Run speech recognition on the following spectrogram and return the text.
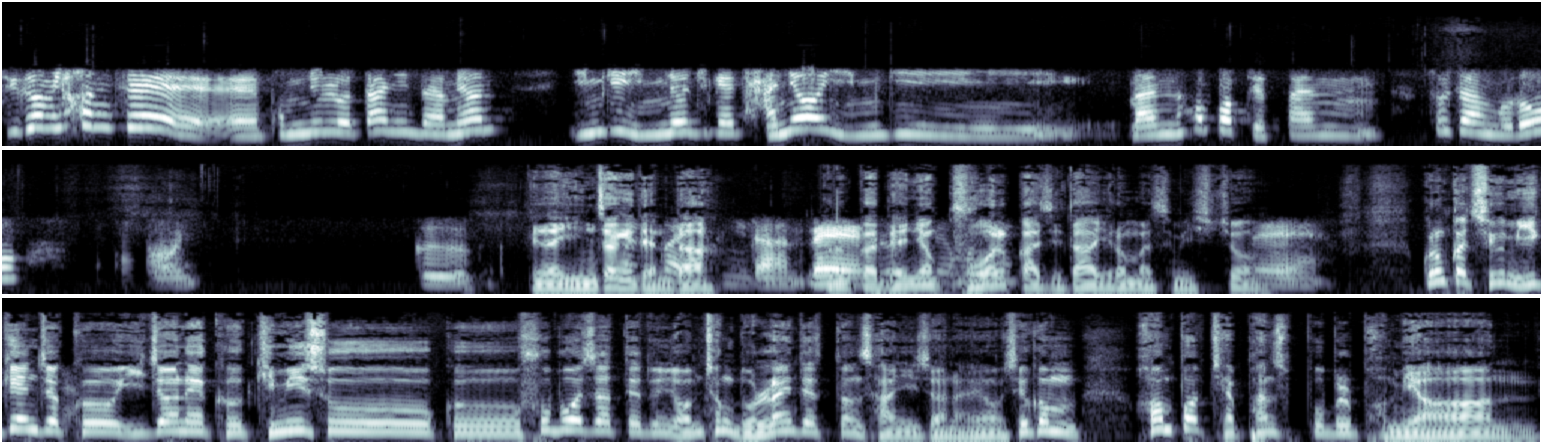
지금 현재 에, 법률로 따진다면 임기 임료 중에 자녀 임기만 헌법재판소장으로 어, 그 그냥 인정이 된다. 네, 그러니까 내년 때문에, 9월까지다 이런 말씀이시죠. 네. 그러니까 지금 이게 이제 그 이전에 그 김희수 그 후보자 때도 엄청 논란이 됐던 사안이잖아요. 지금 헌법재판소법을 보면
